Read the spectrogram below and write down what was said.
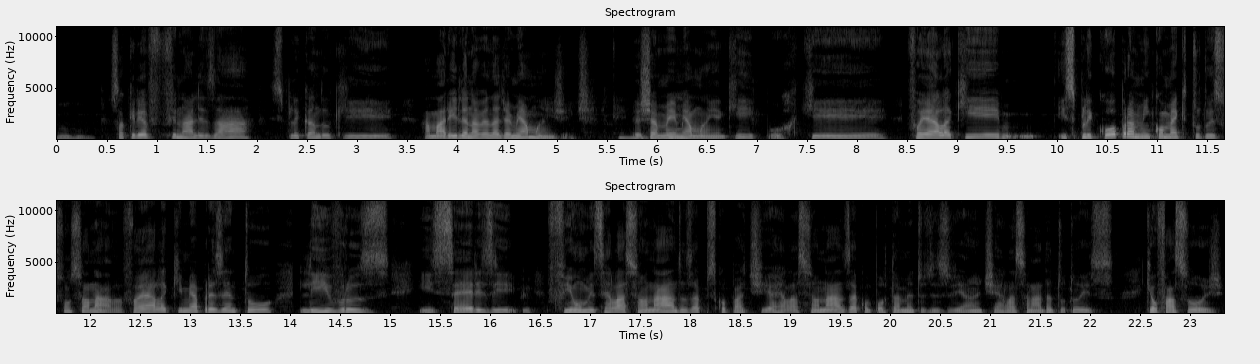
Uhum. Só queria finalizar explicando que a Marília, na verdade, é minha mãe, gente. Uhum. Eu chamei minha mãe aqui porque foi ela que explicou para mim como é que tudo isso funcionava. Foi ela que me apresentou livros e séries e filmes relacionados à psicopatia, relacionados a comportamento desviante, relacionados a tudo isso que eu faço hoje.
